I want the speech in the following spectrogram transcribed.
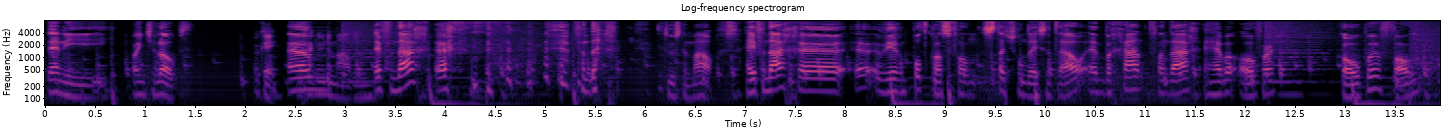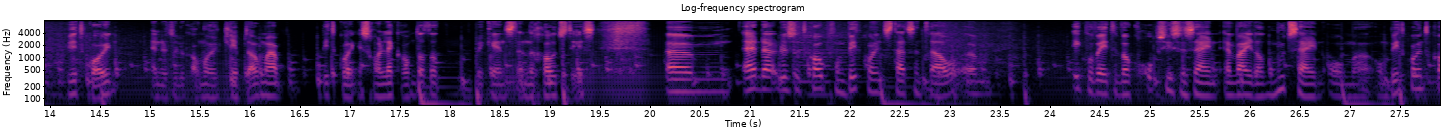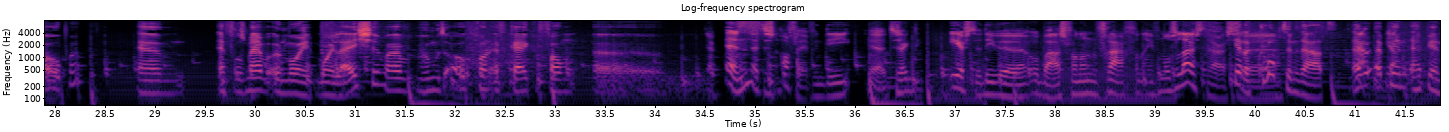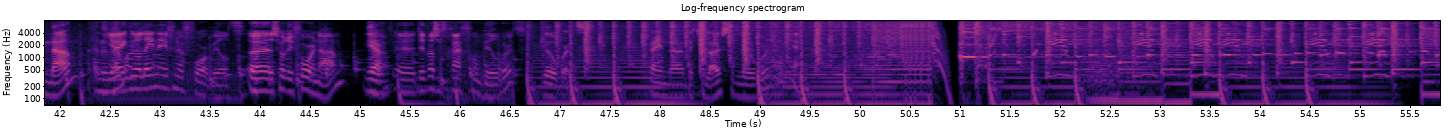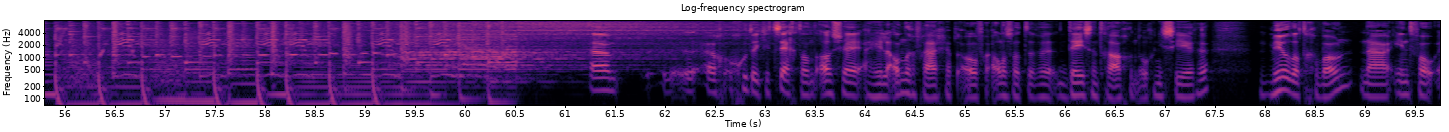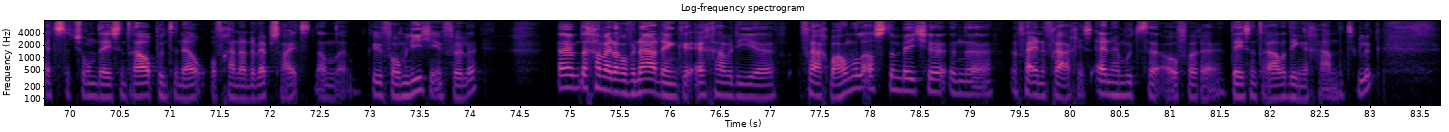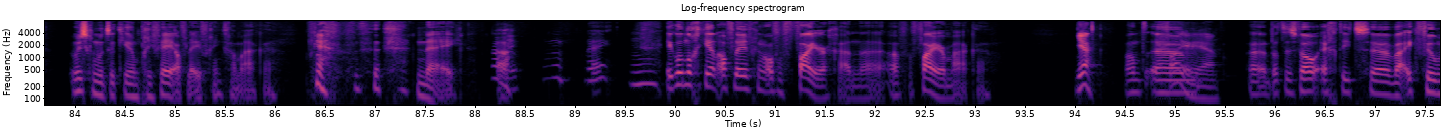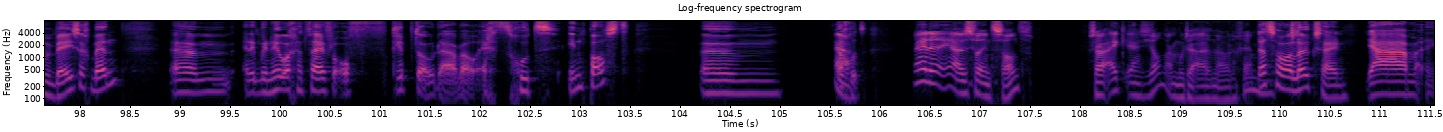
Danny, want je loopt. Oké, dat ga ik Ehm, nu normaal doen. En vandaag... eh, vandaag... Doe eens normaal. Hey, vandaag eh, eh, weer een podcast van Station Decentraal. En we gaan vandaag hebben over kopen van bitcoin. En natuurlijk andere crypto. Maar bitcoin is gewoon lekker omdat dat het bekendst en de grootste is. Ehm, en dus het kopen van bitcoin staat centraal. Ehm, ik wil weten welke opties er zijn en waar je dan moet zijn om, om bitcoin te kopen. Ehm, en volgens mij hebben we een mooi, mooi lijstje. Maar we moeten ook gewoon even kijken van... eh, Ja, en het is een aflevering die... Ja, het is eigenlijk de eerste die we op basis van een vraag van een van onze luisteraars... ja, dat eh, klopt inderdaad. heb, heb, ja. Je een, heb je een naam en een Ja, ik nummer? wil alleen even een voorbeeld. Eh, sorry, voornaam. Ja. Dit was een vraag van Wilbert. Wilbert. Fijn dat je luistert, Wilbert. Ja. Eh, goed dat je het zegt, want als jij hele andere vragen hebt over alles wat we decentraal gaan organiseren, mail dat gewoon naar info.stationdecentraal.nl of ga naar de website. Dan eh, kun je een formuliertje invullen. Ehm, dan gaan wij daarover nadenken en gaan we die vraag behandelen als het een beetje een, een fijne vraag is. En hij moet over decentrale dingen gaan natuurlijk. Misschien moeten we een keer een privé-aflevering gaan maken. Ja. nee. Ah, Nee. Mm. Ik wil nog een keer een aflevering over Fire gaan, eh, over Fire maken. Ja. Want ehm, Fire, ja. eh, dat is wel echt iets eh, waar ik veel mee bezig ben. Ehm, en ik ben heel erg aan het twijfelen of crypto daar wel echt goed in past. Ehm Ja. Maar goed, Nee, de- ja, dat is wel interessant. Ik zou eigenlijk Ernst Jan daar moeten uitnodigen. Dat zou wel leuk zijn. Ja, maar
